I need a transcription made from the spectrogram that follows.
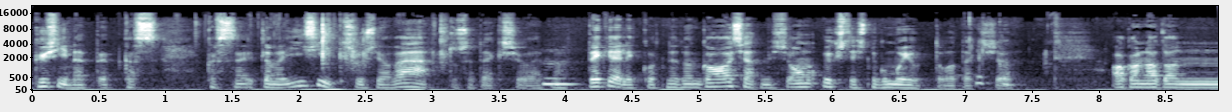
küsin, et, et kas, kas ütleme, isiksus ja väärtused, eks ju, et mm -hmm. noh, tegelikult need on ka asjad, mis üksteist nagu mõjutavad, eks ju. aga nad on,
